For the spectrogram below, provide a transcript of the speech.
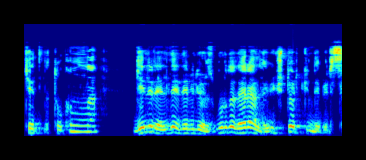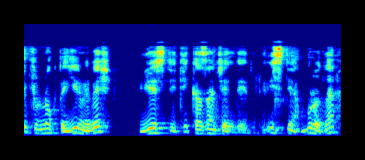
kettle token'la gelir elde edebiliyoruz. Burada da herhalde 3-4 günde bir 0.25 USDT kazanç elde ediliyor. İsteyen burada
